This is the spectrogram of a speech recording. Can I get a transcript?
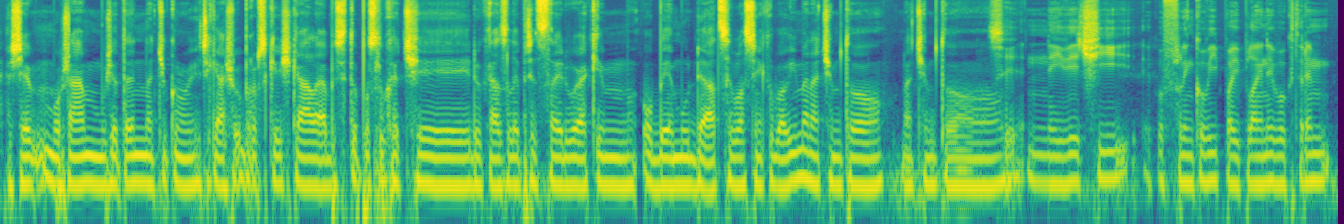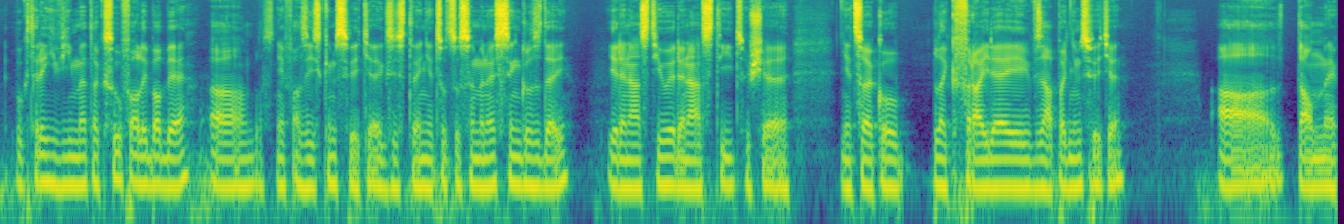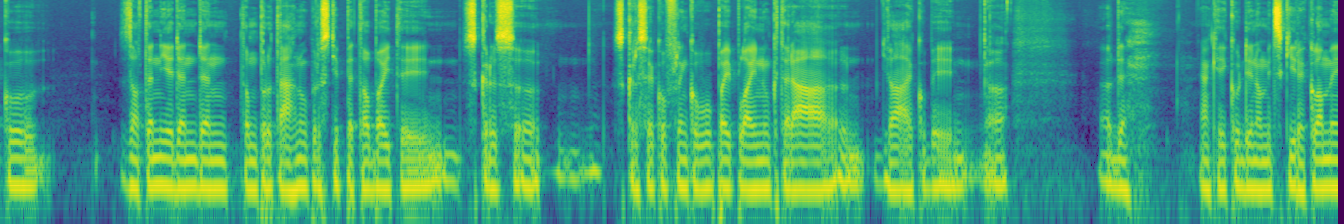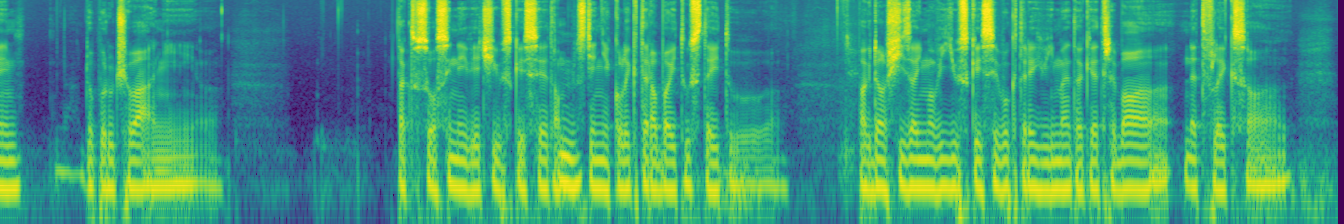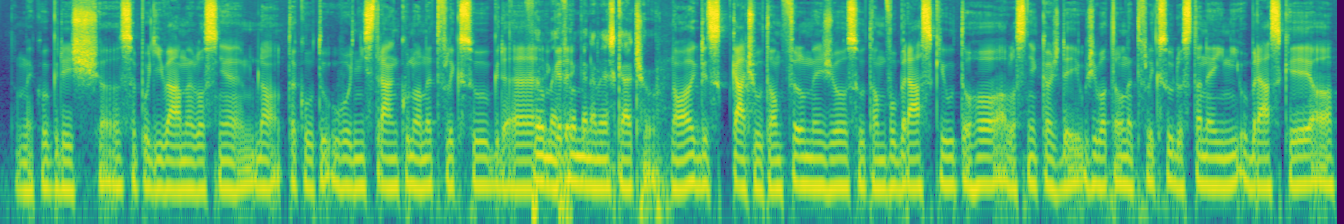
Ještě možná můžete naťuknout, říkáš v obrovské škále, aby si to posluchači dokázali představit, o jakým objemu dát se vlastně jako bavíme, na čem to... Na čem to... Asi největší jako flinkový pipeliny, o, kterém, o kterých víme, tak jsou v Alibabě a vlastně v azijském světě existuje něco, co se jmenuje Singles Day, 11.11., 11., což je něco jako Black Friday v západním světě a tam jako za ten jeden den tam protáhnou prostě petabajty skrz, skrz jako flinkovou pipelineu, která dělá jakoby uh, de, nějaké jako dynamické reklamy, doporučování. Uh, tak to jsou asi největší use case, je tam hmm. prostě několik terabajtů stateu. Pak další zajímavý use case, o kterých víme, tak je třeba Netflix a tam jako když eh, se podíváme vlastně na takovou tu úvodní stránku na Netflixu, kde... Filmy, kde, filmy na mě skáčou. No, kdy skáčou tam filmy, že jsou tam obrázky u toho a vlastně každý uživatel Netflixu dostane jiný obrázky a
